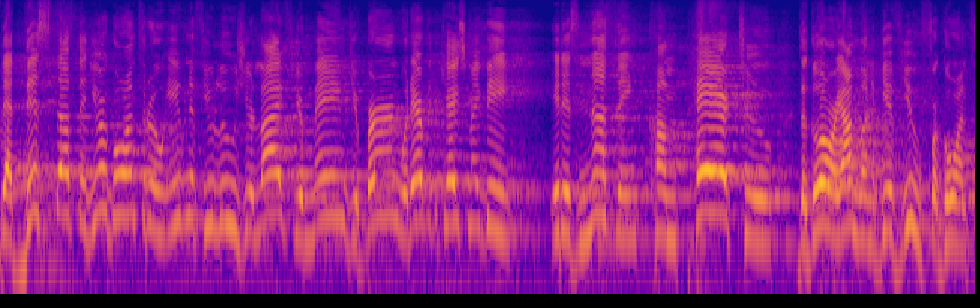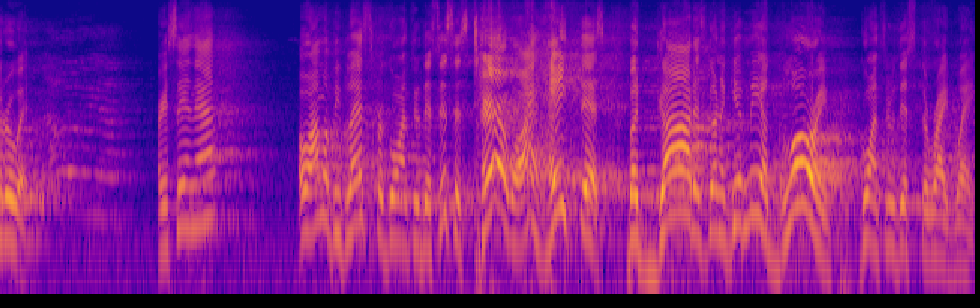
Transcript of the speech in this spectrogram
that this stuff that you're going through, even if you lose your life, you're maimed, you're burned, whatever the case may be, it is nothing compared to the glory I'm going to give you for going through it. Are you seeing that? Oh, I'm going to be blessed for going through this. This is terrible. I hate this. But God is going to give me a glory going through this the right way.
